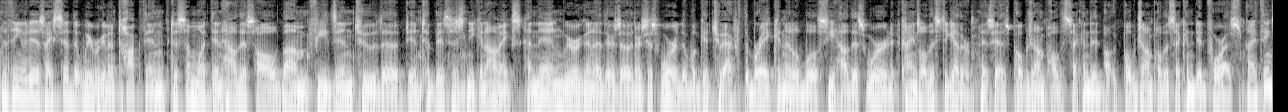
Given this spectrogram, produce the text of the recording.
the thing of it is, I said that we were going to talk then to somewhat then how this all um, feeds into the into business and economics, and then we were going to there's a there's this word that we'll get to after the break, and it'll we'll see how this word kind of all this together as, as Pope John Paul II did Pope John Paul II did for us. And I think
